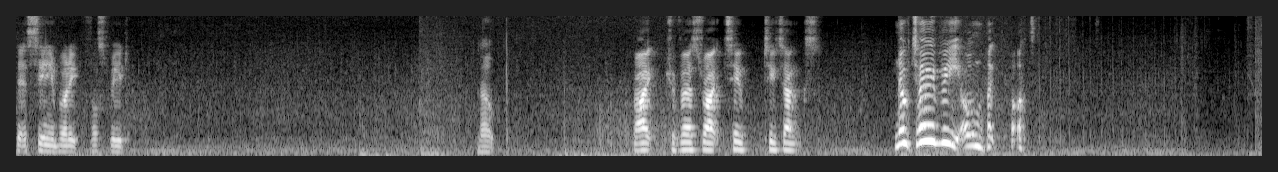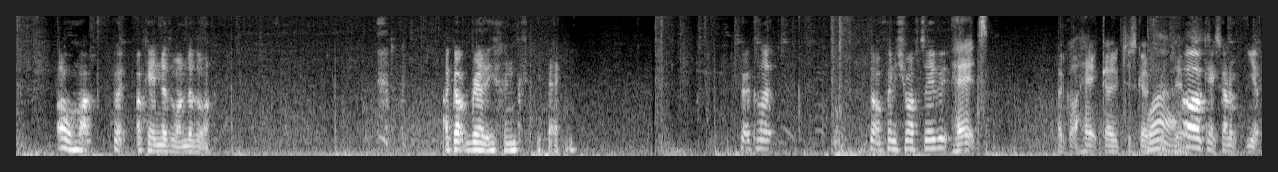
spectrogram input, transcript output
Didn't see anybody. Full speed. Nope. Right, traverse right. Two, two tanks. No, Toby! Oh my god. Oh my. Wait, okay, another one. Another one. I got really hungry then. Quick clip. Got to finish him off, Toby. Hit. I got hit. Go, just go Wow. for it, James. Oh, okay, got him. Yep.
